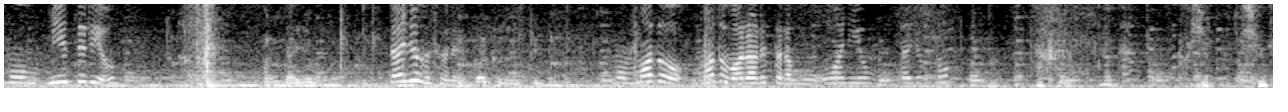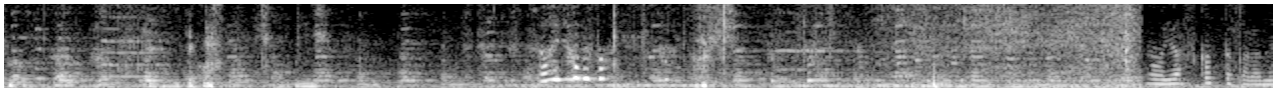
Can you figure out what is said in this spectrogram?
う。もう見えてる？よ。鍵大丈夫。大丈夫それ。すっごい鍵についてる。もう窓窓割られたらもう終わりよもう。大丈夫そう？大丈夫そう？もう安かったからね。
